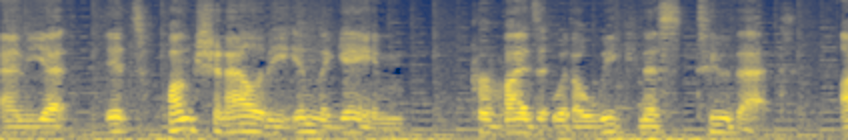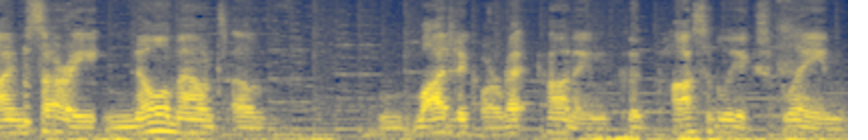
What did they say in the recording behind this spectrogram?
and yet its functionality in the game provides it with a weakness to that. I'm sorry, no amount of logic or retconning could possibly explain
